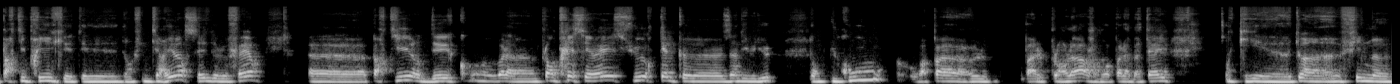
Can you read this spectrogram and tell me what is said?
parti pris qui était dans le film intérieur, c'est de le faire à partir des voilà un plan très serré sur quelques individus. Donc du coup, on voit pas le, pas le plan large, on voit pas la bataille, qui est euh, un film,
